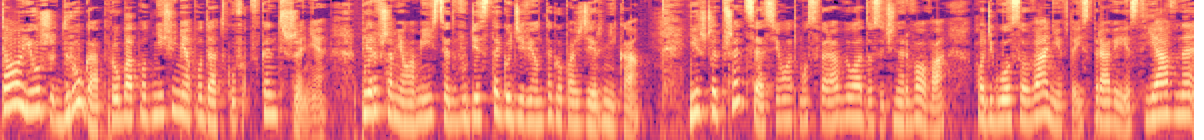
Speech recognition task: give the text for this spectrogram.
To już druga próba podniesienia podatków w Kętrzynie. Pierwsza miała miejsce 29 października. Jeszcze przed sesją atmosfera była dosyć nerwowa. Choć głosowanie w tej sprawie jest jawne,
